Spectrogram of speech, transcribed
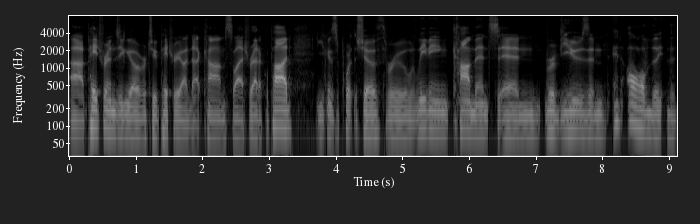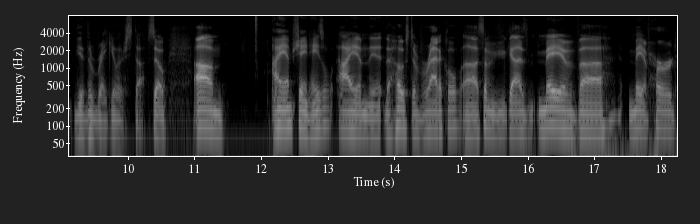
uh, patrons, you can go over to patreon.com/slash radicalpod. You can support the show through leaving comments and reviews and and all of the the, the regular stuff. So. Um, I am Shane Hazel. I am the the host of Radical. Uh, some of you guys may have uh, may have heard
